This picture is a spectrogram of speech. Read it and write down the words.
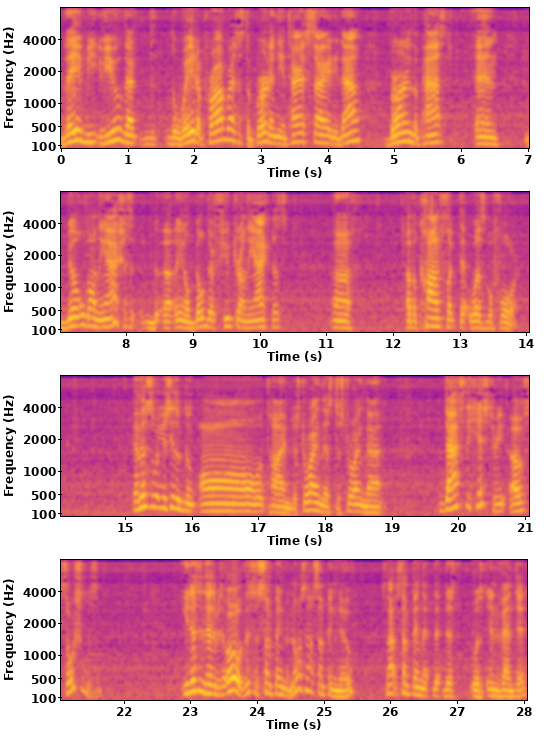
They view that the way to progress is to burn the entire society down, burn the past and build on the ashes, uh, you know, build their future on the ashes uh, of the conflict that was before. And this is what you see them doing all the time destroying this, destroying that. That's the history of socialism. He doesn't say, oh, this is something. No, it's not something new. It's not something that, that was invented.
